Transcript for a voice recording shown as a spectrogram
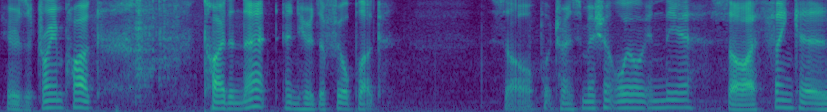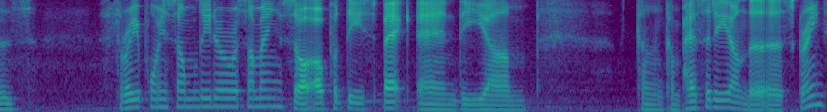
here's a drain plug tighten that and here's a fill plug. So put transmission oil in there. So I think is 3 point some liter or something. So I'll put the spec and the um, capacity on the screen.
